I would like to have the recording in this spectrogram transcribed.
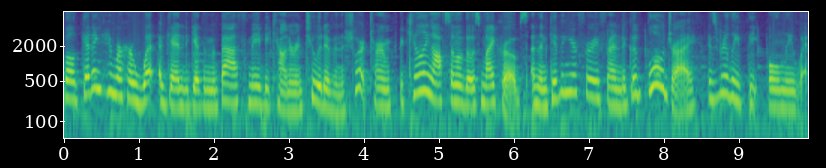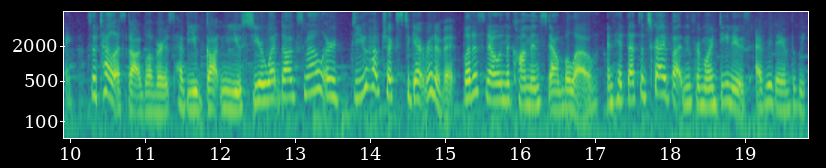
Well, getting him or her wet again to give them a bath may be counterintuitive in the short term, but killing off some of those microbes and then giving your furry friend a good blow dry is really the only way. So tell us, dog lovers, have you gotten used to your wet dog smell or do you have tricks to get rid of it? Let us know in the comments down below and hit that subscribe button for more D News every day of the week.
